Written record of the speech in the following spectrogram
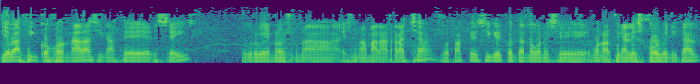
Lleva cinco jornadas sin hacer seis. Yo creo que no es una es una mala racha. Lo que pasa es que sigue contando con ese. Bueno, al final es joven y tal.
